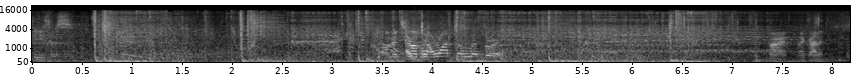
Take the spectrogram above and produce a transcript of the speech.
Jesus. I'm in trouble. don't want the liberate. Alright, I got it.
